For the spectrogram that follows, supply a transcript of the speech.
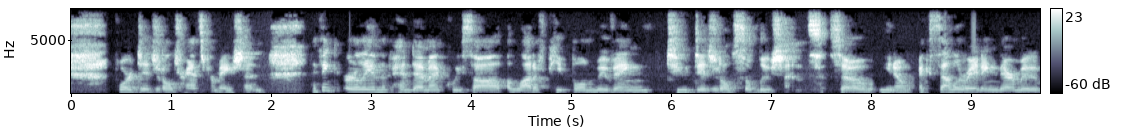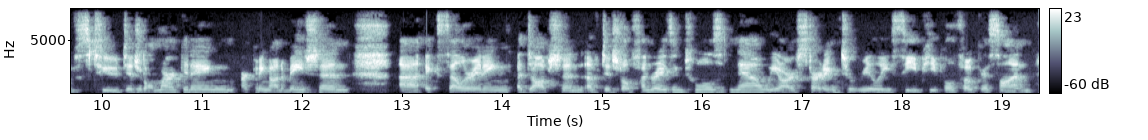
for digital transformation. I think early in the pandemic, we saw a lot of people moving to digital solutions. So, you know, accelerating their moves to digital marketing, marketing automation, uh, accelerating adoption of digital fundraising tools. Now we are starting to really see people focus on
